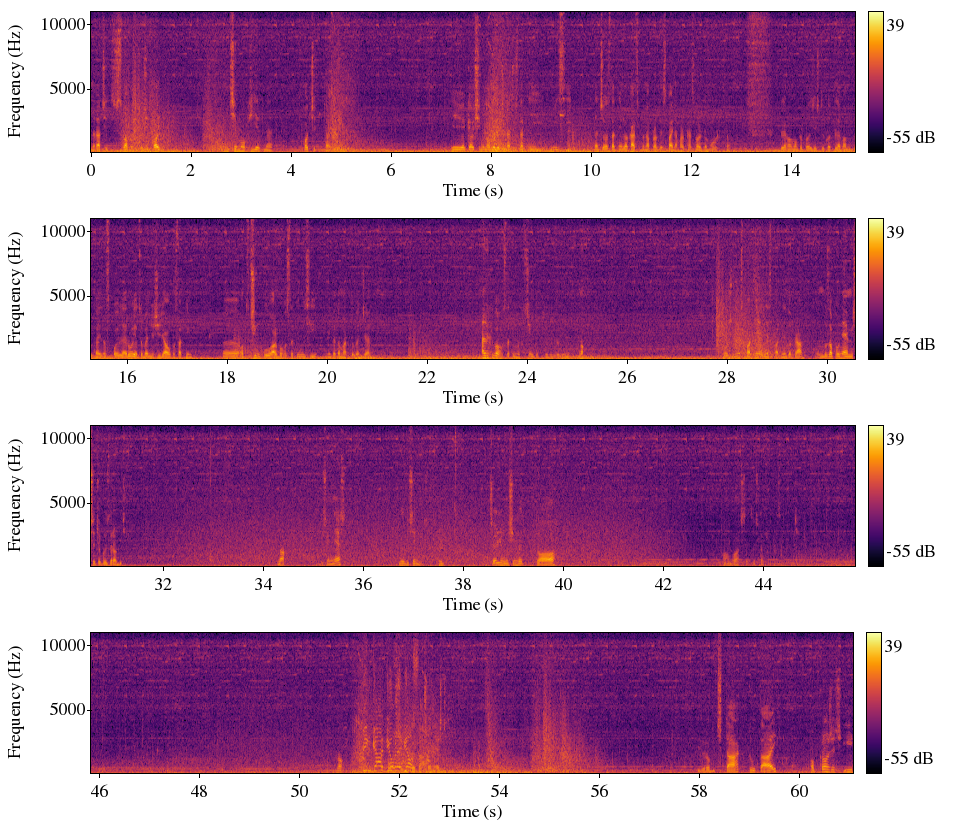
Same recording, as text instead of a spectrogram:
raczej słabo wychodzi. Oj! Cię moki jedne. Chodźcie tutaj. Jak ja się nie mogę doczekać ostatniej misji, znaczy ostatniej lokacji, bo naprawdę jest fajna walka z Voldemortem. Tyle wam mogę powiedzieć, tylko tyle wam tutaj zaspoileruję, co będzie się działo w ostatnim e, odcinku albo w ostatniej misji. Nie wiadomo jak to będzie. Ale chyba w ostatnim odcinku to sobie zrobimy. No. Włożymy, spadnie, nie spadnie, dobra. Bo zapomniałem jeszcze czegoś zrobić. No. Dosięgniesz? Nie dosięgniesz. Hm. Czyli musimy to... O właśnie, coś takiego No, Wingardium Leviosa! to przenieść. I zrobić tak, tutaj. Obkrążyć i...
